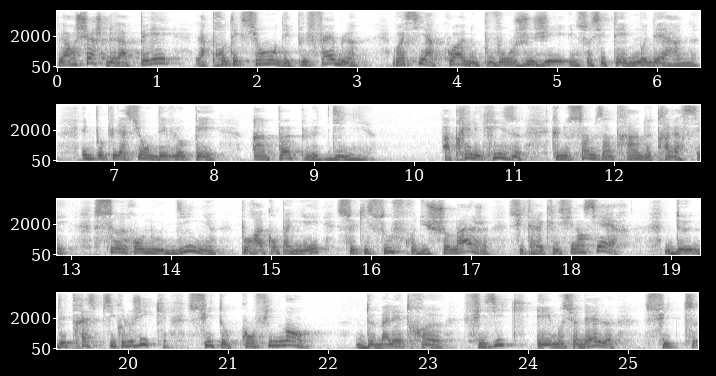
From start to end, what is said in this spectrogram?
La recherche de la paix, la protection des plus faibles, voici à quoi nous pouvons juger une société moderne, une population développée, un peuple digne. Après les crises que nous sommes en train de traverser, serons-nous dignes pour accompagner ceux qui souffrent du chômage suite à la crise financière, de détresse psychologique suite au confinement, de mal-être physique et émotionnel suite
